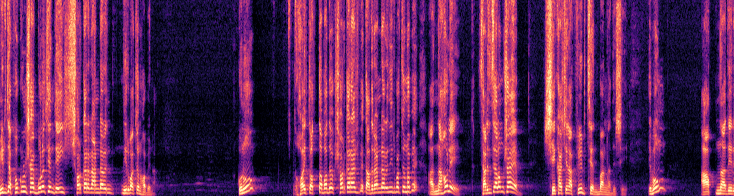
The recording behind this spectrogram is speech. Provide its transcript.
মির্জা ফখরুল সাহেব বলেছেন যে এই সরকারের আন্ডারে নির্বাচন হবে না। কোনো হয় তত্ত্বাবধায়ক সরকার আসবে, তাদের আন্ডারে নির্বাচন হবে, আর না হলে সার্জিস আলম সাহেব, শেখ হাসিনা ফিরছেন বাংলাদেশে এবং আপনাদের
